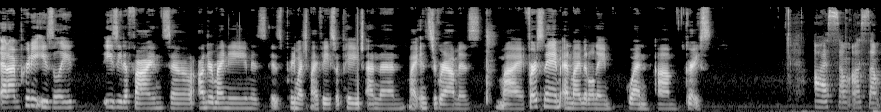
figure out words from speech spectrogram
and I'm pretty easily easy to find. So under my name is is pretty much my Facebook page, and then my Instagram is my first name and my middle name, Gwen um, Grace. Awesome, awesome.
